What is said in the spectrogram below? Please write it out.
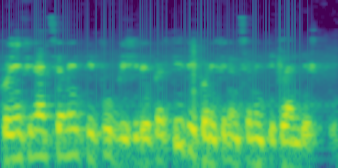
Con i finanziamenti pubblici dei partiti e con i finanziamenti clandestini.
